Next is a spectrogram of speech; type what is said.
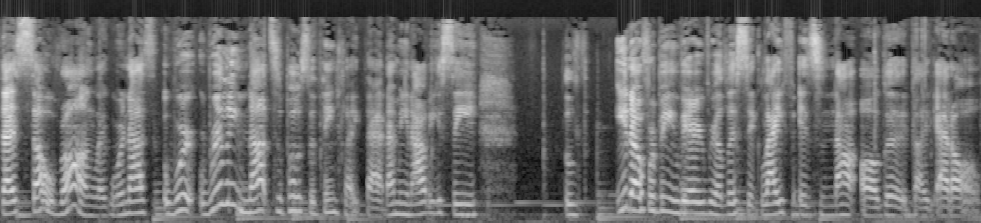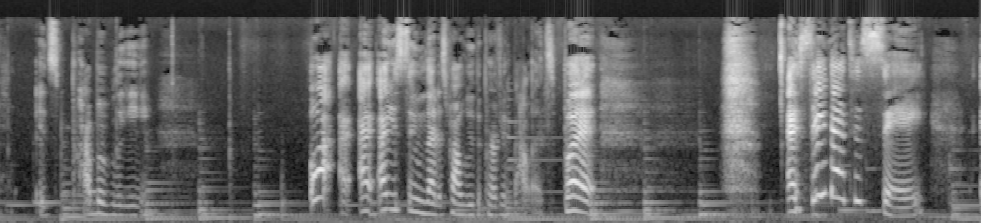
that's so wrong. Like we're not we're really not supposed to think like that. I mean obviously you know for being very realistic life is not all good like at all. It's probably well i, I assume that it's probably the perfect balance. But I say that to say,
